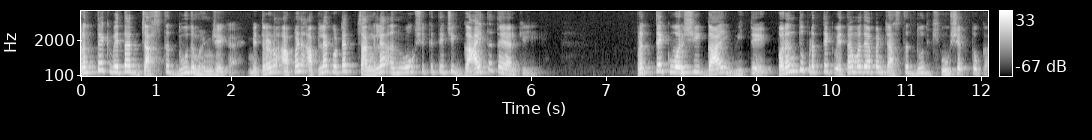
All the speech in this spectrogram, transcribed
प्रत्येक वेतात जास्त दूध म्हणजे काय? मित्रांनो आपण आपल्या गोट्यात चांगल्या अनुवंशिकतेची गाय तर तयार केली प्रत्येक वर्षी गाय विते परंतु प्रत्येक वेतामध्ये आपण जास्त दूध घेऊ शकतो का?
